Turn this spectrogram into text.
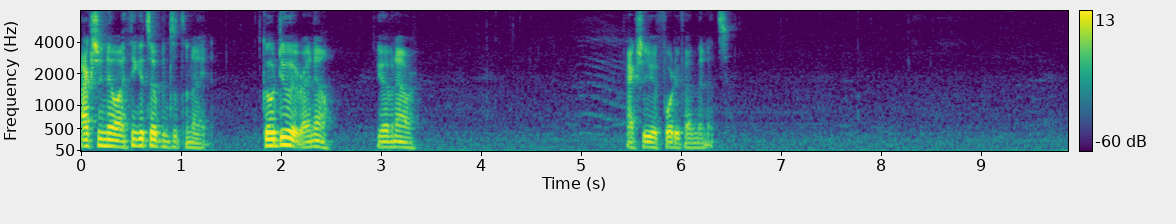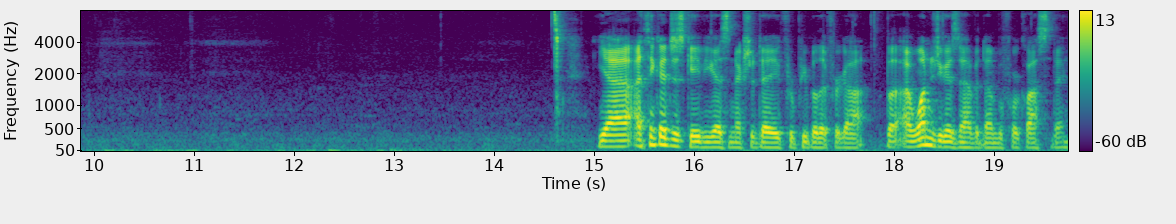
Actually, no, I think it's open till tonight. Go do it right now. You have an hour. Actually, you have 45 minutes. Yeah, I think I just gave you guys an extra day for people that forgot, but I wanted you guys to have it done before class today.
